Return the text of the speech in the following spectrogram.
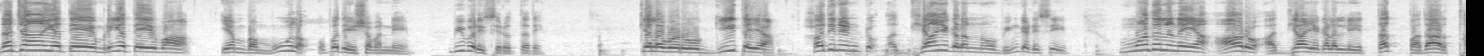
ನಜಾಯತೆ ಮ್ರಿಯತೆ ವಾ ಎಂಬ ಮೂಲ ಉಪದೇಶವನ್ನೇ ವಿವರಿಸಿರುತ್ತದೆ. ಕೆಲವರು ಗೀತೆಯ ಹದಿನೆಂಟು ಅಧ್ಯಾಯಗಳನ್ನು ವಿಂಗಡಿಸಿ ಮೊದಲನೆಯ ಆರು ಅಧ್ಯಾಯಗಳಲ್ಲಿ ತತ್ಪದಾರ್ಥ,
